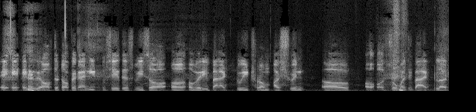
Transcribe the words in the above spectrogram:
a- a- anyway, off the topic, I need to say this. We saw a, a very bad tweet from Ashwin. Uh, uh, so much bad blood.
